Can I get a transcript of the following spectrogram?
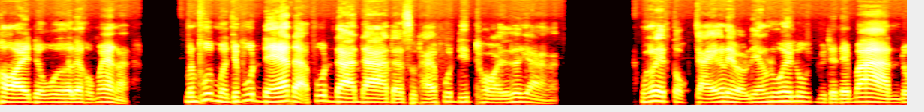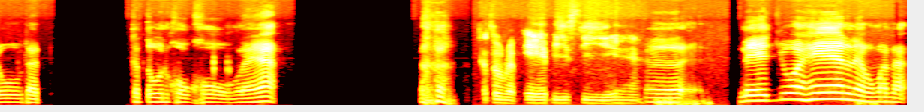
ทอยเดอะเวอร์อะไรของแม่งอะมันพูดเหมือนจะพูด dad อะพูด dada แต่สุดท้ายพูดดิทอยอะไรสักอย่างอะมันก็เลยตกใจก็เลยแบบเลี้ยงลูกให้ลูกอยู่แต่ในบ้านดูแต่การ์ตูนโง่ๆอะไรเงี้ย การ์ตูนแบบ A B C เนี่ยเออเลดยัวแฮนอะไรของมันอะ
